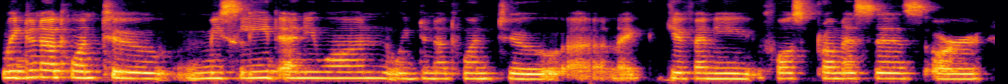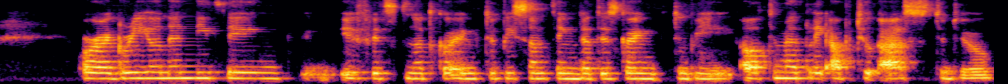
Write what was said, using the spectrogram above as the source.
We do not want to mislead anyone. We do not want to uh, like give any false promises or or agree on anything if it's not going to be something that is going to be ultimately up to us to do.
